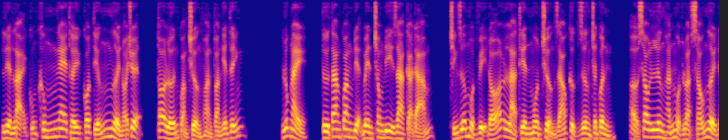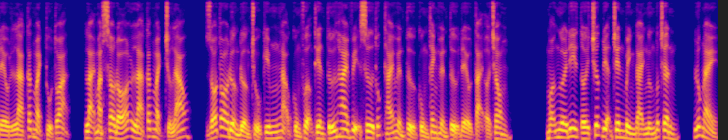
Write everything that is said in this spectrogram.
liền lại cũng không nghe thấy có tiếng người nói chuyện, to lớn quảng trường hoàn toàn yên tĩnh. Lúc này, từ tam quang điện bên trong đi ra cả đám, chính giữa một vị đó là thiên môn trưởng giáo cực dương chân quân, ở sau lưng hắn một loạt sáu người đều là các mạch thủ tọa lại mặt sau đó là các mạch trưởng lão, gió to đường đường chủ kim ngạo cùng phượng thiên tứ hai vị sư thúc thái huyền tử cùng thanh huyền tử đều tại ở trong. Mọi người đi tới trước điện trên bình đài ngừng bước chân, lúc này,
